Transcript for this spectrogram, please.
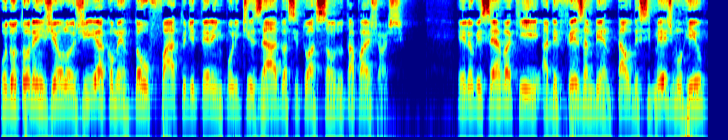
O doutor em geologia comentou o fato de terem politizado a situação do Tapajós. Ele observa que a defesa ambiental desse mesmo rio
